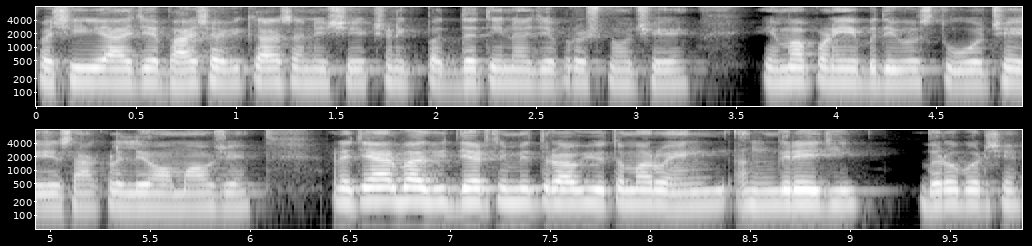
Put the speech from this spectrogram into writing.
પછી આ જે ભાષા વિકાસ અને શૈક્ષણિક પદ્ધતિના જે પ્રશ્નો છે, એમાં પણ એ બધી વસ્તુઓ છે, એ સાંકળી લેવામાં આવશે. અને ત્યારબાદ, વિદ્યાર્થી મિત્રો, આવ્યું તમારું અંગ્રેજી, બરાબર છે?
